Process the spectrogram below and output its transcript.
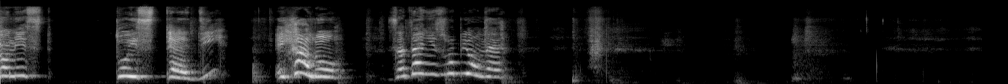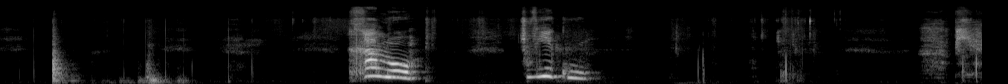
on jest... To jest Teddy? Ej, halo! Zadanie zrobione! Halo! Człowieku! Pier...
